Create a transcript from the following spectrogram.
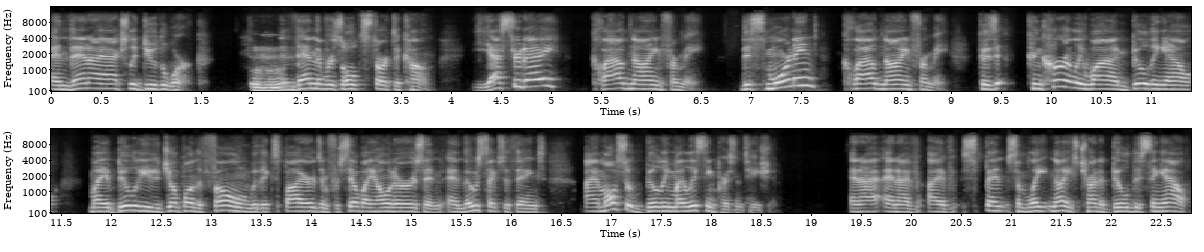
And then I actually do the work. Mhm. And then the results start to come. Yesterday, cloud nine for me. This morning, cloud nine for me. Because concurrently, while I'm building out my ability to jump on the phone with expireds and for sale by owners and, and those types of things, I am also building my listing presentation. And I and I've I've spent some late nights trying to build this thing out,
